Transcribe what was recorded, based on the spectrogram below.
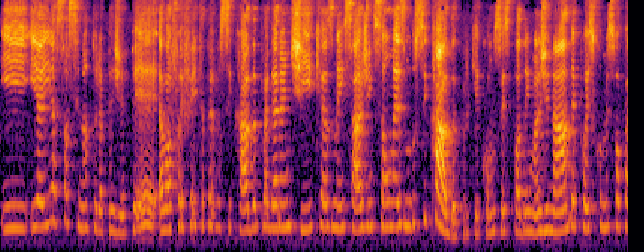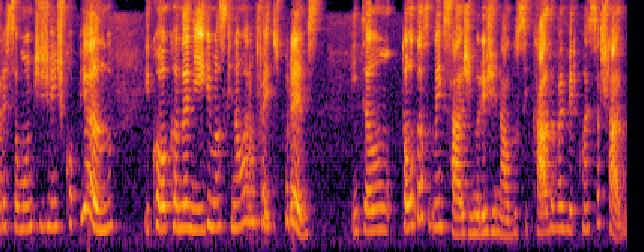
E, e aí essa assinatura PGP, ela foi feita pelo Cicada para garantir que as mensagens são mesmo do Cicada, porque como vocês podem imaginar, depois começou a aparecer um monte de gente copiando e colocando enigmas que não eram feitos por eles. Então, toda mensagem original do Cicada vai vir com essa chave.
